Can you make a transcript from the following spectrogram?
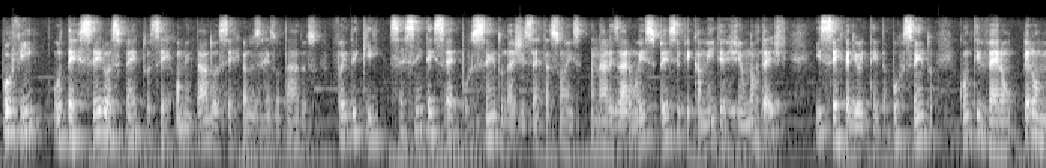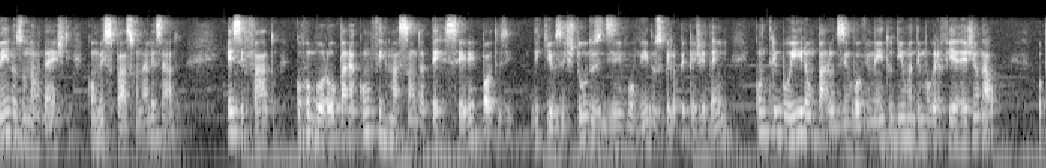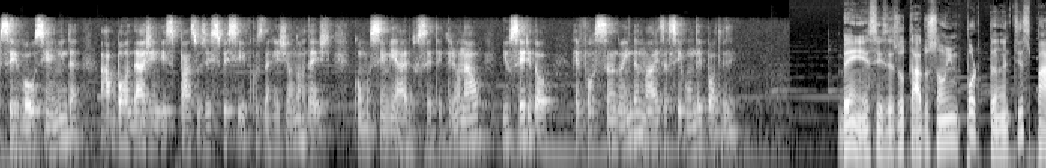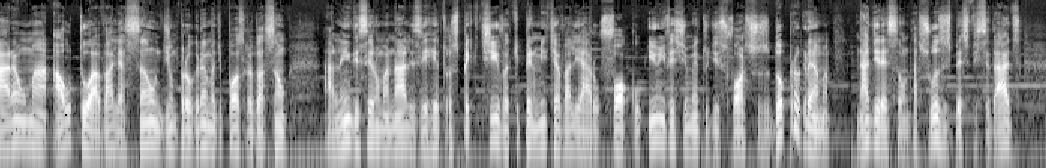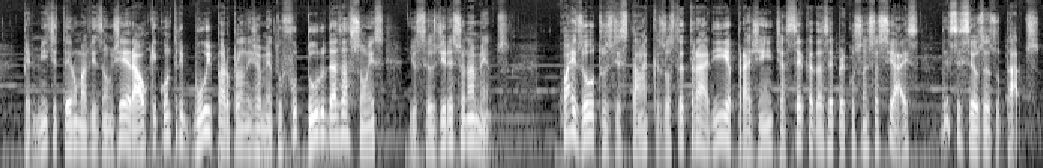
Por fim, o terceiro aspecto a ser comentado acerca dos resultados foi de que 67% das dissertações analisaram especificamente a região Nordeste e cerca de 80% contiveram pelo menos o Nordeste como espaço analisado. Esse fato corroborou para a confirmação da terceira hipótese, de que os estudos desenvolvidos pelo PPGDEM contribuíram para o desenvolvimento de uma demografia regional Observou-se ainda a abordagem de espaços específicos da região Nordeste, como o semiárido setentrional e o seridó, reforçando ainda mais a segunda hipótese. Bem, esses resultados são importantes para uma autoavaliação de um programa de pós-graduação, além de ser uma análise retrospectiva que permite avaliar o foco e o investimento de esforços do programa na direção das suas especificidades permite ter uma visão geral que contribui para o planejamento futuro das ações e os seus direcionamentos. Quais outros destaques você traria para a gente acerca das repercussões sociais desses seus resultados?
